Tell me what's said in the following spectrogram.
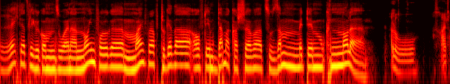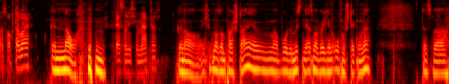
Recht herzlich willkommen zu einer neuen Folge Minecraft Together auf dem Damakash-Server zusammen mit dem Knolle. Hallo, das Reiter ist auch dabei, Genau, wer es noch nicht gemerkt hat. genau. Ich habe noch so ein paar Steine, obwohl wir müssten erstmal welche in den Ofen stecken, ne? Dass wir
